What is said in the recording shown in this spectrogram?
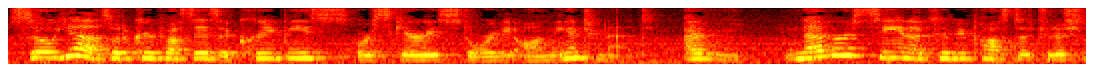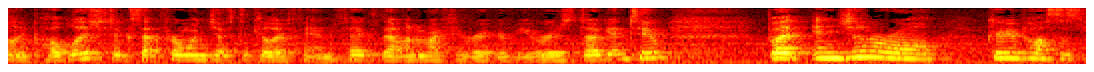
So yeah, that's what a creepypasta is, a creepy or scary story on the internet. I've never seen a creepypasta traditionally published except for one Jeff the Killer fanfic that one of my favorite reviewers dug into. But in general, creepypasta's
